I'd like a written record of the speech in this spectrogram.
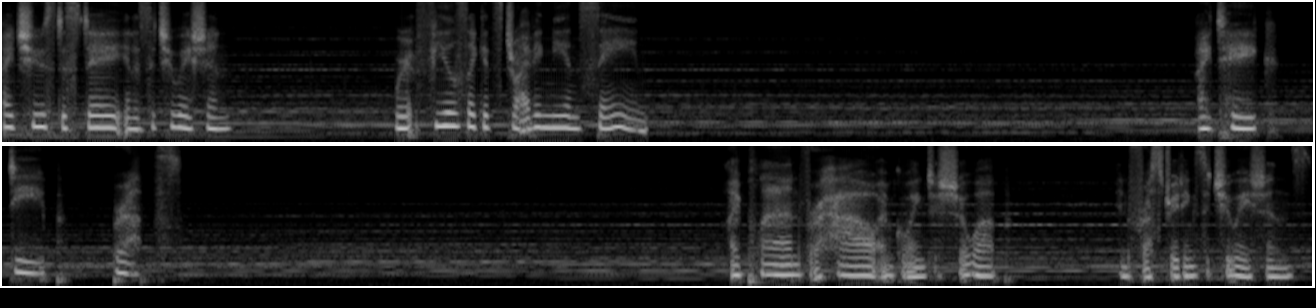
I choose to stay in a situation where it feels like it's driving me insane. I take deep breaths. I plan for how I'm going to show up in frustrating situations.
